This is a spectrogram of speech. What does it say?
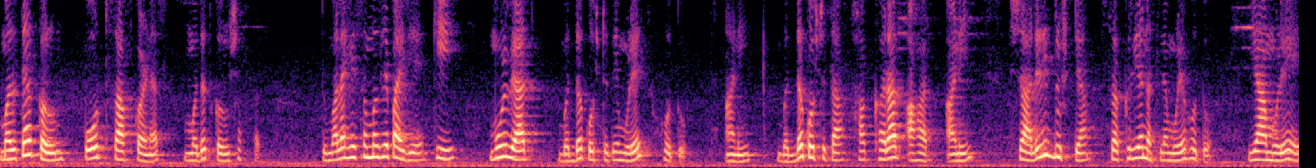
मलत्याग करून पोट साफ करण्यास मदत करू शकतात. तुम्हाला हे समजले पाहिजे की मूळ व्याध बद्धकोष्ठतेमुळेच होतो आणि बद्धकोष्ठता हा खराब आहार आणि शारीरिकदृष्ट्या सक्रिय नसल्यामुळे होतो. यामुळे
